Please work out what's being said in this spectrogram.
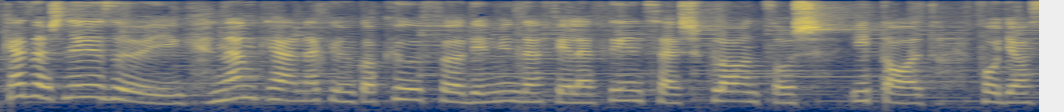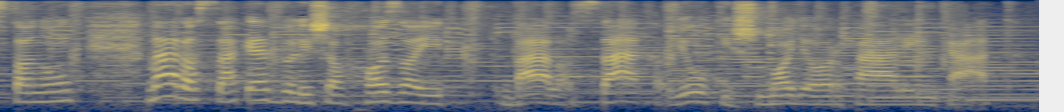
Kedves nézőink, nem kell nekünk a külföldi mindenféle flinces, flancos italt fogyasztanunk, válasszák ebből is a hazait, válasszák a jó kis magyar pálinkát.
